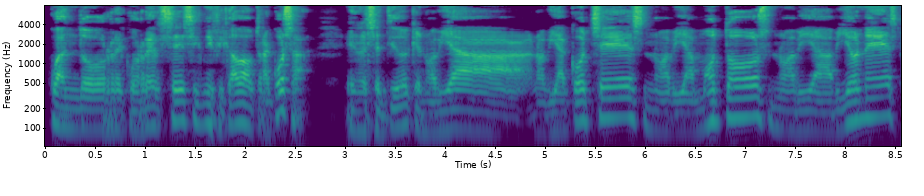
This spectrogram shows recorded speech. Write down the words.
cuando recorrerse significaba otra cosa, en el sentido de que no había, no había coches, no había motos, no había aviones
